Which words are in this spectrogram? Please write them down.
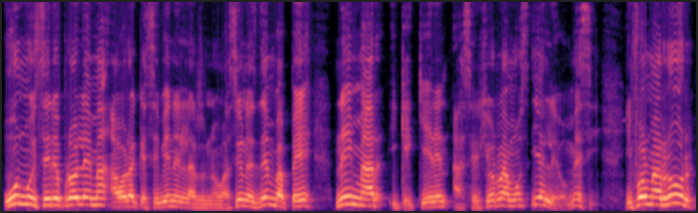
Un muy serio problema ahora que se vienen las renovaciones de Mbappé, Neymar y que quieren a Sergio Ramos y a Leo Messi. Informa RUR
